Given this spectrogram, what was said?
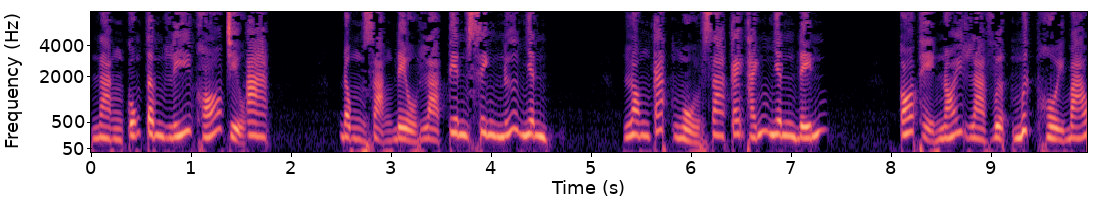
nàng cũng tâm lý khó chịu a, đồng d ạ n g đều là tiên sinh nữ nhân, long cát ngủ ra cái thánh nhân đến, có thể nói là vượt mức hồi báo,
